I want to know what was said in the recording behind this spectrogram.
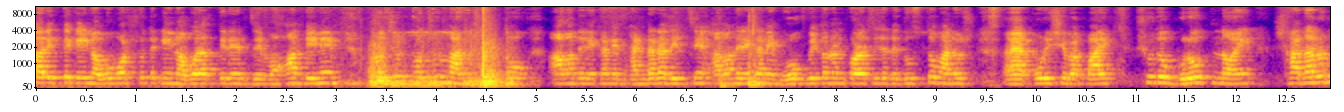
তারিখ থেকে এই নববর্ষ থেকে এই নবরাত্রির যে মহাদিনে প্রচুর প্রচুর মানুষ কিন্তু আমাদের এখানে ভান্ডারা দিচ্ছে, আমাদের এখানে ভোগ বিতরণ করাচ্ছে যাতে দুস্থ মানুষ পরিষেবা পায়। শুধু গ্রুপ নয়, সাধারণ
